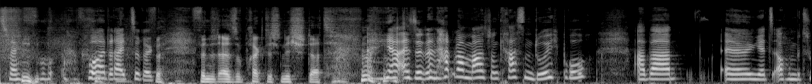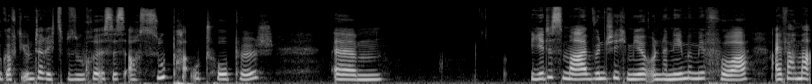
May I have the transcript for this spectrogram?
zwei vor, vor, drei zurück. Findet also praktisch nicht statt. Ja, also dann hat man mal so einen krassen Durchbruch. Aber äh, jetzt auch in Bezug auf die Unterrichtsbesuche ist es auch super utopisch. Ähm, jedes Mal wünsche ich mir und nehme mir vor, einfach mal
